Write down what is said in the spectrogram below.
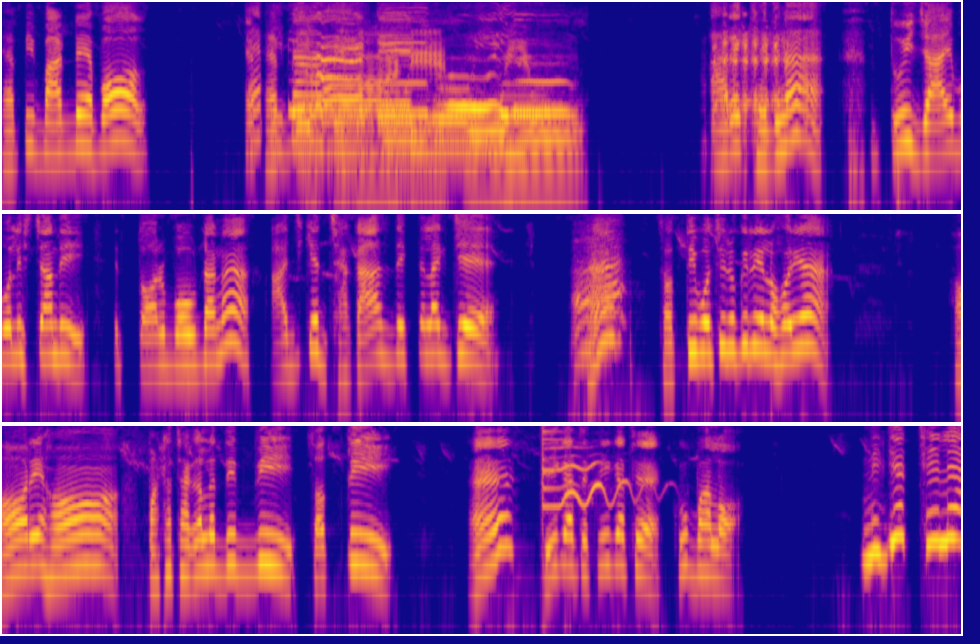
হ্যাপি বার্থডে বল। হ্যাপি বার্থডে টু ইউ আরে খেজনা তুই যাই বলিস চাঁদি। তোর বউটা না আজকে ঝাকাস দেখতে লাগছে। হ্যাঁ? সত্যি বলছিল কি রে লহরিয়া? হ রে হ পাঠা ছাগলের দিব্যি সত্যি। হ্যাঁ? ঠিক আছে ঠিক আছে খুব ভালো। নিজের ছেলে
